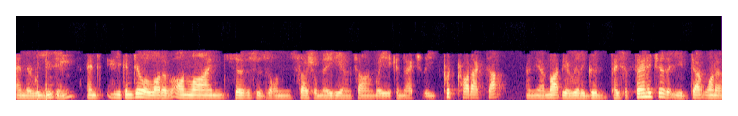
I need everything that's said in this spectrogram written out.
and the reusing. and you can do a lot of online services on social media and so on where you can actually put products up. And you know it might be a really good piece of furniture that you don't want to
